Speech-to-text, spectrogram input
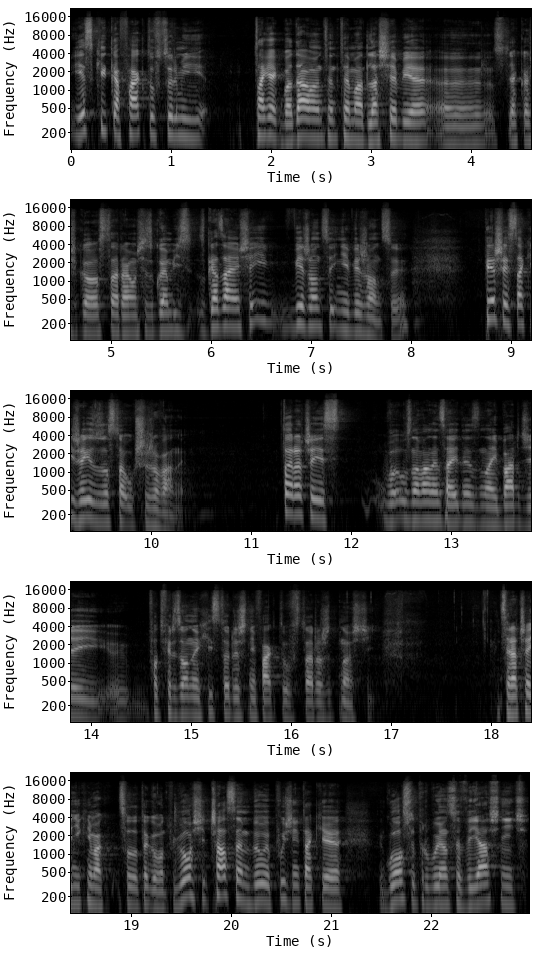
jest kilka faktów, z którymi, tak jak badałem ten temat dla siebie, e, jakoś go starałem się zgłębić, zgadzają się i wierzący, i niewierzący. Pierwszy jest taki, że Jezus został ukrzyżowany. To raczej jest uznawane za jeden z najbardziej y, potwierdzonych historycznie faktów starożytności. Więc raczej nikt nie ma co do tego wątpliwości. Czasem były później takie głosy próbujące wyjaśnić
